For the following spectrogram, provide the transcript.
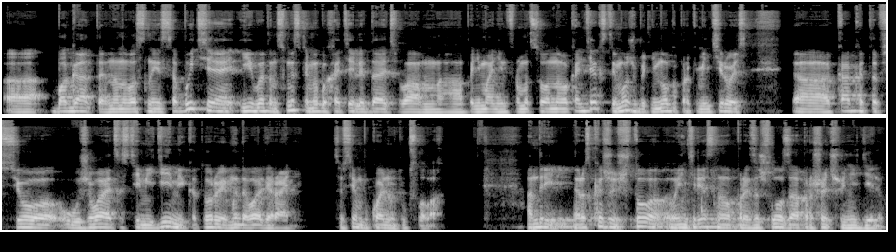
а, богатая на новостные события, и в этом смысле мы бы хотели дать вам понимание информационного контекста и, может быть, немного прокомментировать, как это все уживается с теми идеями, которые мы давали ранее. Совсем буквально в двух словах. Андрей, расскажи, что интересного произошло за прошедшую неделю?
